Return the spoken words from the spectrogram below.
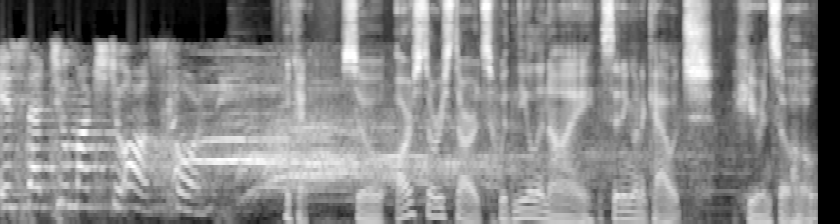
Is that too much to ask for? Okay, so our story starts with Neil and I sitting on a couch here in Soho,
